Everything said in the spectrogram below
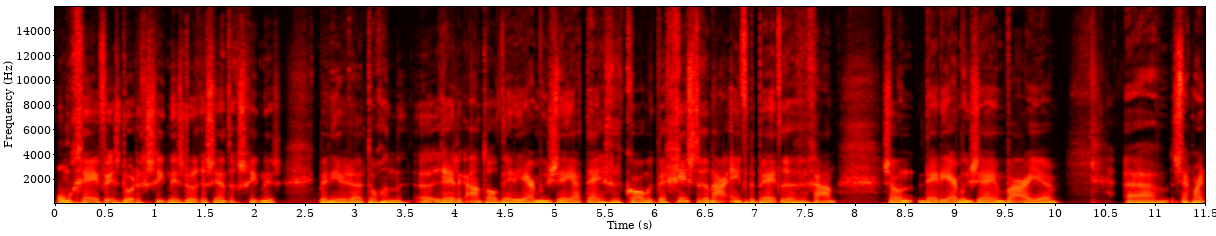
omgeven is door de geschiedenis, door de recente geschiedenis. Ik ben hier uh, toch een uh, redelijk aantal DDR-musea tegengekomen. Ik ben gisteren naar een van de betere gegaan. Zo'n DDR-museum waar je, uh, zeg maar,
